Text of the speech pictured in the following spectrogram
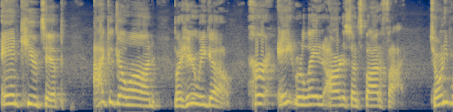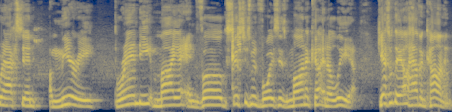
and Q Tip. I could go on, but here we go. Her eight related artists on Spotify Toni Braxton, Amerie, Brandy, Mya, En Vogue, Sisters with Voices, Monica, and Aaliyah. Guess what they all have in common?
